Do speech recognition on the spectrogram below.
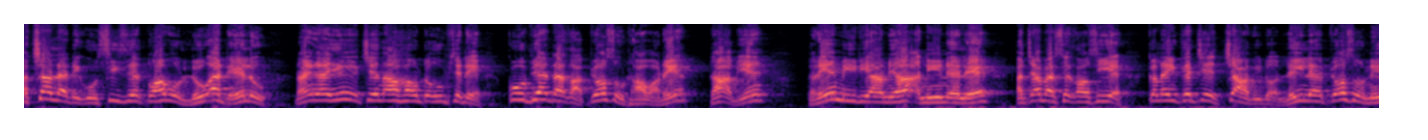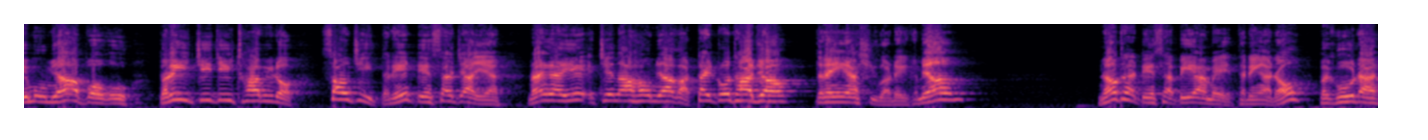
အချက်လက်တွေကိုစီစစ်သွားဖို့လိုအပ်တယ်လို့နိုင်ငံရေးအကျဉ်းသားဟောင်းတဦးဖြစ်တဲ့ကိုဖြတ်တက်ကပြောဆိုထားပါတယ်။ဒါအပြင်သတင်းမီဒီယာများအနေနဲ့လည်းအကြမ်းဖက်စစ်ကောင်စီရဲ့ကလိန်ကကြစ်ကြပြီးတော့လိမ့်လည်ပြောဆိုနေမှုများအပေါ်ကိုသတိကြီးကြီးထားပြီးတော့စောင့်ကြည့်သတင်းတင်ဆက်ကြရန်နိုင်ငံရေးအကျဉ်းသားဟောင်းများကတိုက်တွန်းထားကြောင်းသတင်းရရှိပါတယ်ခင်ဗျာ။ နောက်ထပ်တင်ဆက်ပေးရမယ့်သတင်းကတော့ပဲခူးတိုင်း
